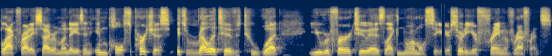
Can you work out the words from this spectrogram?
black friday cyber monday is an impulse purchase it's relative to what you refer to as like normalcy or sort of your frame of reference.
